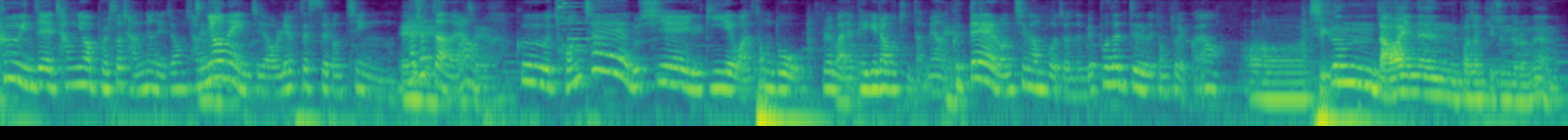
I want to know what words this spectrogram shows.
그 이제 작년 벌써 작년이죠. 작년에 이제 얼리 액세스 런칭 예, 하셨잖아요. 맞아요. 그 전체 루시의 일기의 완성도를 만약 100이라고 둔다면 네. 그때 런칭한 버전은 몇 퍼센트 정도일까요? 어, 지금 나와 있는 버전 기준으로는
